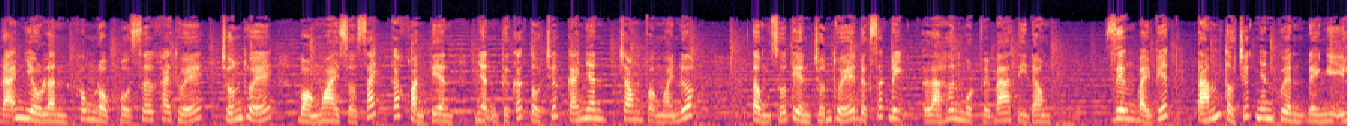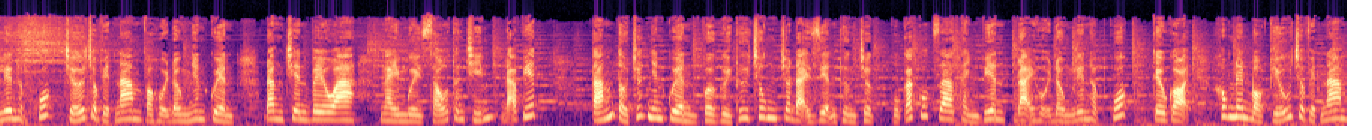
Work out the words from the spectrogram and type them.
đã nhiều lần không nộp hồ sơ khai thuế, trốn thuế, bỏ ngoài sổ sách các khoản tiền nhận từ các tổ chức cá nhân trong và ngoài nước – tổng số tiền trốn thuế được xác định là hơn 1,3 tỷ đồng. Riêng bài viết 8 tổ chức nhân quyền đề nghị Liên Hợp Quốc chớ cho Việt Nam vào Hội đồng Nhân quyền đăng trên VOA ngày 16 tháng 9 đã viết 8 tổ chức nhân quyền vừa gửi thư chung cho đại diện thường trực của các quốc gia thành viên Đại hội đồng Liên Hợp Quốc kêu gọi không nên bỏ phiếu cho Việt Nam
